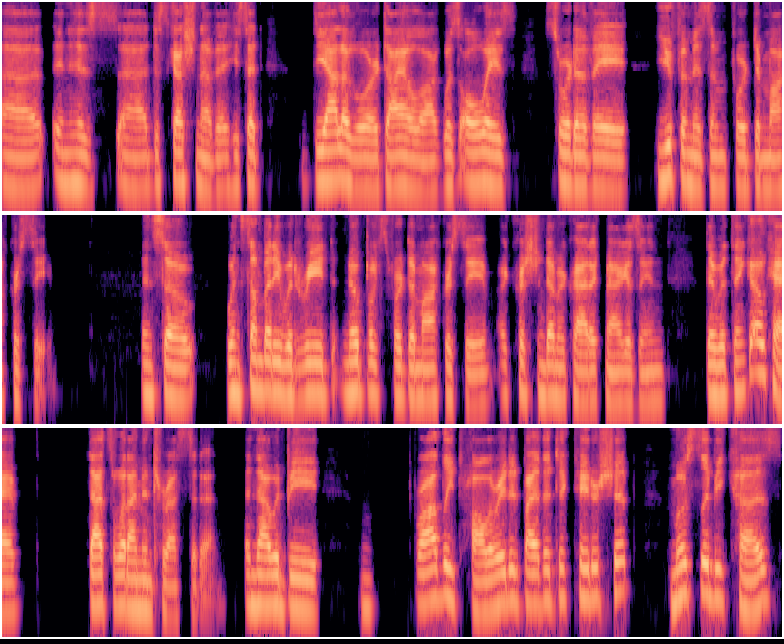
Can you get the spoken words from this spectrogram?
uh, in his uh, discussion of it, he said diálogo or dialogue was always sort of a euphemism for democracy. And so when somebody would read Notebooks for Democracy, a Christian democratic magazine, they would think, okay, that's what I'm interested in. And that would be broadly tolerated by the dictatorship, mostly because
